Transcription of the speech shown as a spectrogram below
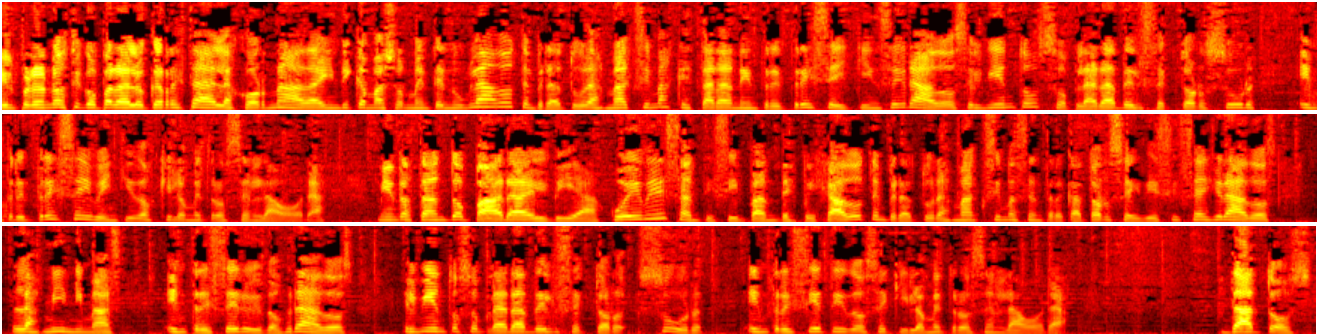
El pronóstico para lo que resta de la jornada indica mayormente nublado, temperaturas máximas que estarán entre 13 y 15 grados. El viento soplará del sector sur entre 13 y 22 kilómetros en la hora. Mientras tanto, para el día jueves anticipan despejado, temperaturas máximas entre 14 y 16 grados, las mínimas entre 0 y 2 grados. El viento soplará del sector sur entre 7 y 12 kilómetros en la hora. Datos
